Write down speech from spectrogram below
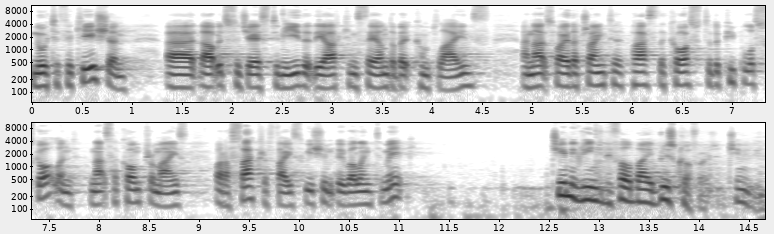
notification. Uh, that would suggest to me that they are concerned about compliance and that's why they're trying to pass the cost to the people of Scotland. And that's a compromise or a sacrifice we shouldn't be willing to make. Jamie Greene to be followed by Bruce Crawford. Jamie Greene.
